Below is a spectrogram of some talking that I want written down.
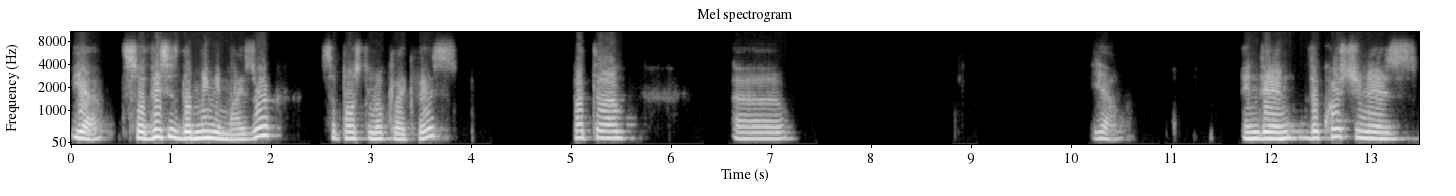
yeah, so this is the minimizer, supposed to look like this. But um, uh, yeah, and then the question is,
